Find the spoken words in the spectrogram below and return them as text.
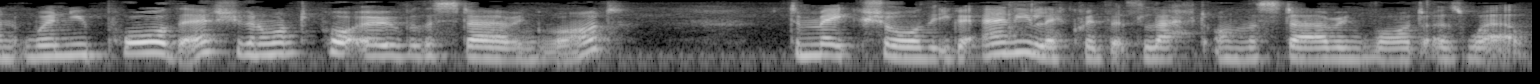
And when you pour this, you're going to want to pour over the stirring rod to make sure that you get any liquid that's left on the stirring rod as well.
